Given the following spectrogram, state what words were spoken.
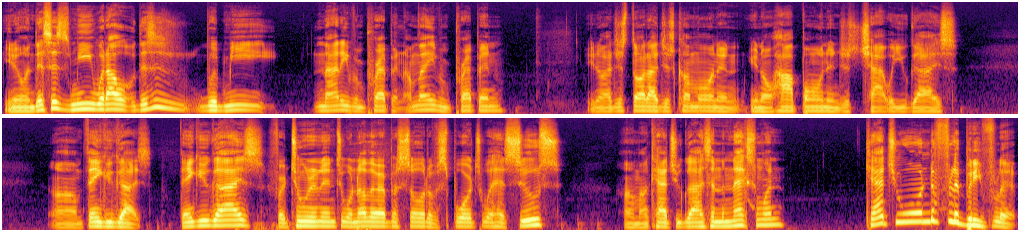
You know, and this is me without this is with me not even prepping. I'm not even prepping. You know, I just thought I'd just come on and, you know, hop on and just chat with you guys. Um, thank you guys thank you guys for tuning in to another episode of Sports with Jesus. Um, I'll catch you guys in the next one. Catch you on the flippity flip.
